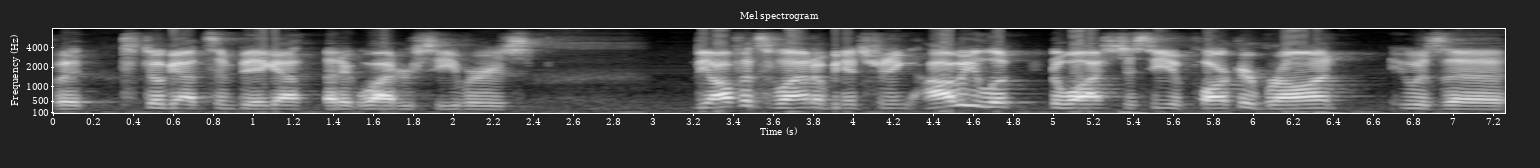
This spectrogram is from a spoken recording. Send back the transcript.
but still got some big athletic wide receivers. The offensive line will be interesting. I'll be looking to watch to see if Parker Braun, who was a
